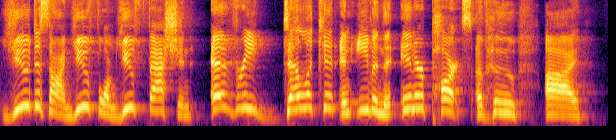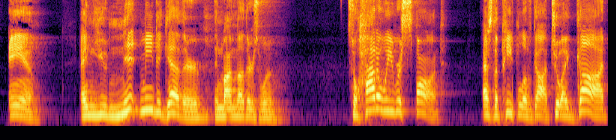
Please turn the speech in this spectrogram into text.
you designed, you formed, you fashioned every delicate and even the inner parts of who I am. And you knit me together in my mother's womb. So, how do we respond? As the people of God, to a God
